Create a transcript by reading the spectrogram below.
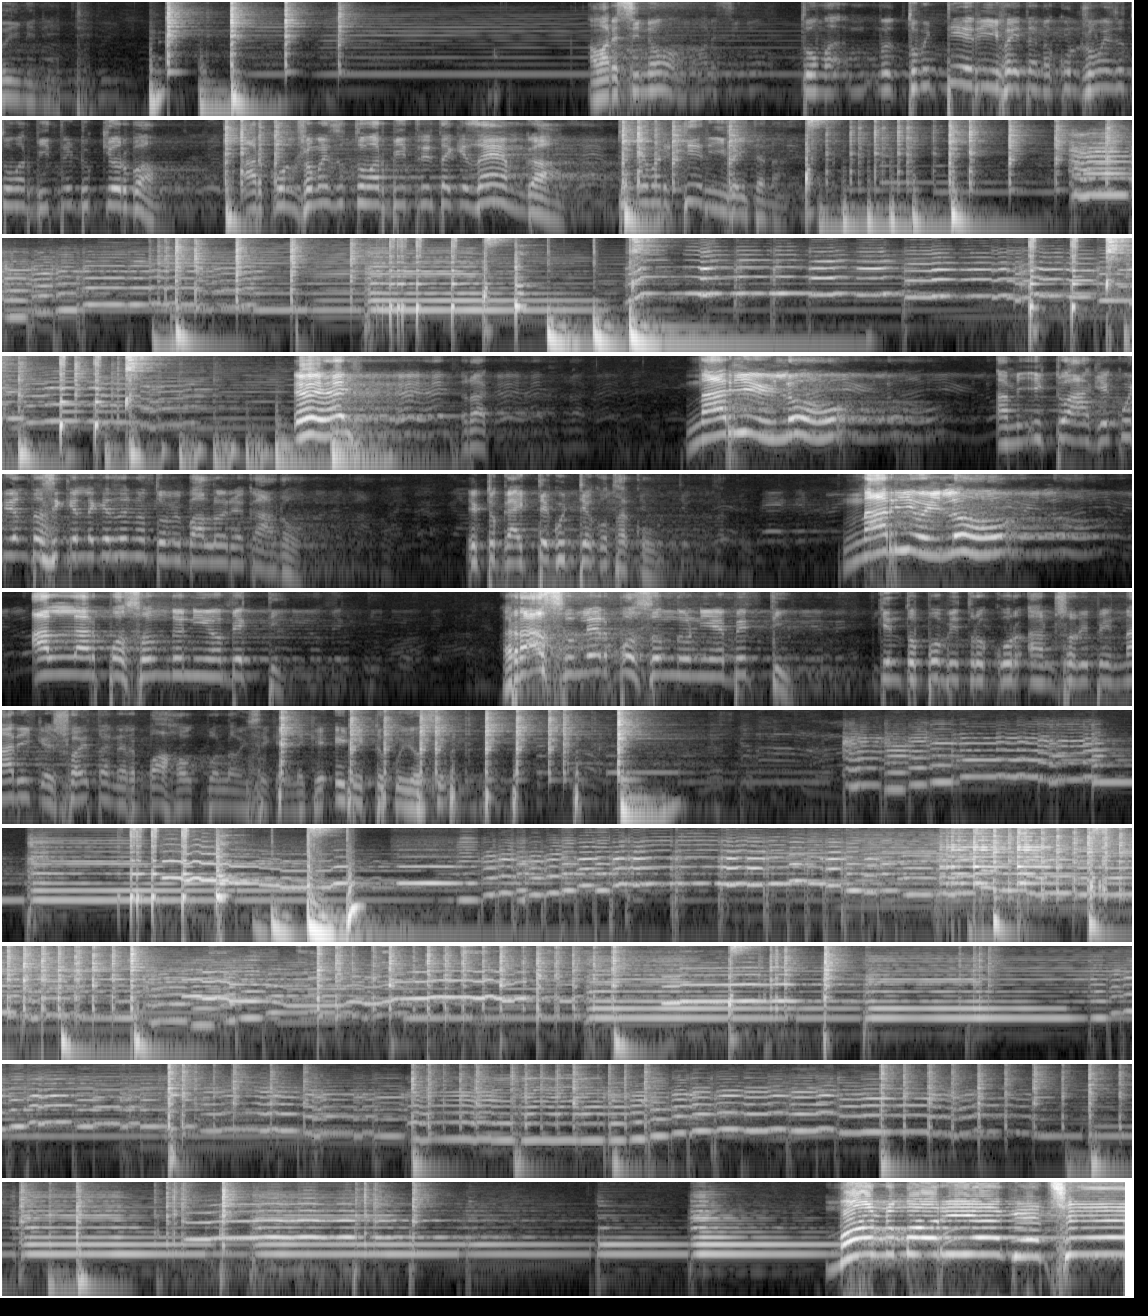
দুই মিনিট। আমার তোমার তুমি টেরি ভাইতে না, কোন সময় যে তোমার ভিতরে ঢুকি করবাম আর কোন সময় যে তোমার ভিতরে থেকে যাম গা? তুমি আমার টেরি না। এই এই, রাখ। নারী হইল আমি একটু আগে করিয়ালতাছি কে লেগে যেন তুমি ভালো রে কাঢ়ো একটু গাইতে গুইটে কথা কো নারী হইল আল্লাহর পছন্দনীয় ব্যক্তি, রাসুলের পছন্দনীয় ব্যক্তি, কিন্তু পবিত্র কোরআন শরীফে নারীকে শয়তানের বাহক বলা হয়েছে কেন লেগে এটা একটু কই হচ্ছে গেছে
